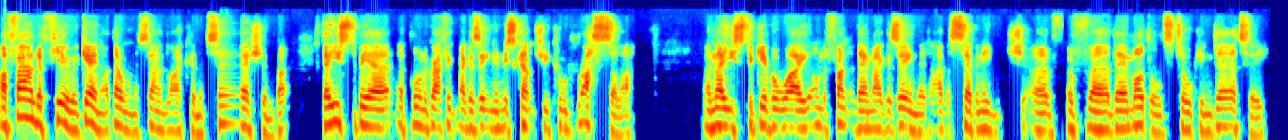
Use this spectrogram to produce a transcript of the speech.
I found a few. Again, I don't want to sound like an obsession, but there used to be a, a pornographic magazine in this country called Rustler, and they used to give away on the front of their magazine. They'd have a seven-inch of of uh, their models talking dirty,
